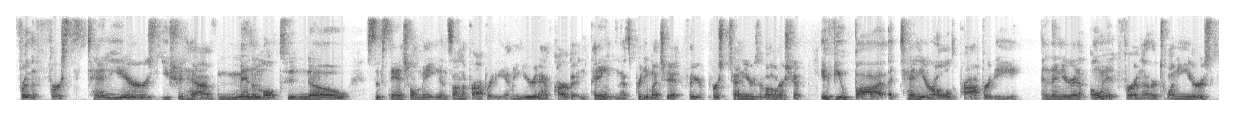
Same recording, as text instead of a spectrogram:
for the first 10 years, you should have minimal to no substantial maintenance on the property. I mean, you're going to have carpet and paint, and that's pretty much it for your first 10 years of ownership. If you bought a 10 year old property and then you're going to own it for another 20 years,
